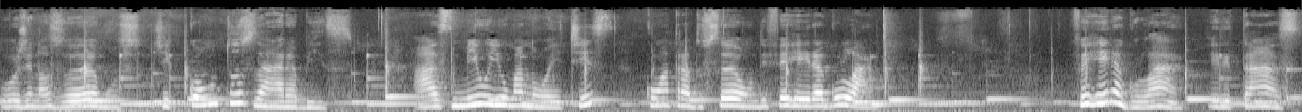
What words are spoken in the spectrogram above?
Hoje nós vamos de contos árabes, As Mil e Uma Noites, com a tradução de Ferreira Goulart. Ferreira Goulart, ele traz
